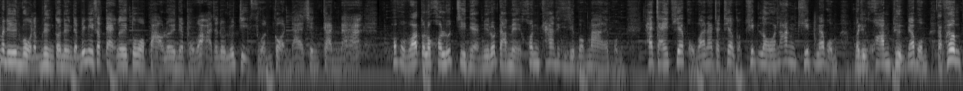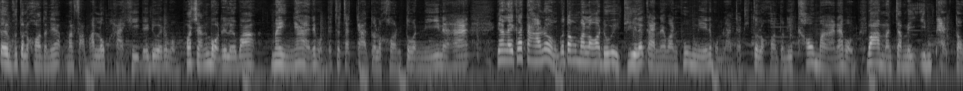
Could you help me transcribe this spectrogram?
มาดืนโบกแบบหนึ่งต่อหนึ่งแต่ไม่มีสแต็กเลยตัวเปล่าเลยเนี่ยผมว่าอาจจะโดนลุจิสวนก่อนได้เช่นกันนะฮะ เพราะผมว่าตัวละครรุจิเนี่ยมีลดดาเมจค่อนข้างที่จะเยอะมากๆเลยผมถ้าให้เทียบผมว่าน่าจะเทียบกับคิดโลร่างคิดนะผมหมายถึงความถึกนะผมแต่เพิ่มเติมคือตัวละครตัวนี้มันสามารถลบฮาคิได้ด้วยนะผมเพราะฉะนั้นบอกได้เลยว่าไม่ง่ายนะผมถ้าจะจัดการตัวละครตัวนี้นะฮะอย่างไรก็ตามนะผมก็ต้องมารอดูอีกทีแล้วกันในวันพรุ่งนี้นะผมหลังจากที่ตัวละครตัวนี้เข้ามานะผมว่ามันจะมี Impact ต่อ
